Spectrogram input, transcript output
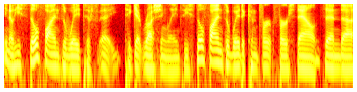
you know, he still finds a way to uh, to get rushing lanes. He still finds a way to convert first downs. And uh,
